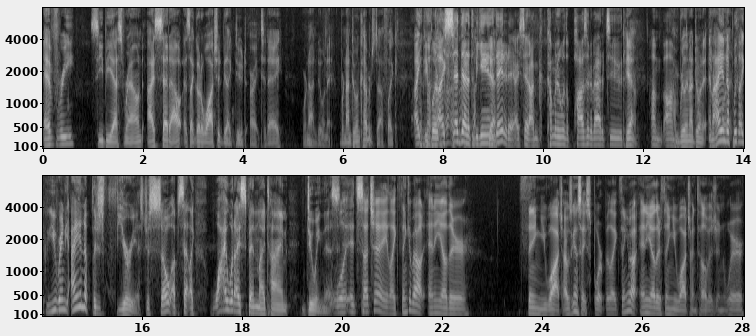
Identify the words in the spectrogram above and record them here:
every CBS round I set out as I go to watch it, be like, dude, all right, today we're not doing it. We're not doing coverage stuff. Like I, people are. I said that at the beginning of the day today. I said I'm coming in with a positive attitude. yeah. I'm. I'm, I'm really not doing it. And I end what? up with like you, Randy. I end up just furious, just so upset. Like, why would I spend my time doing this? Well, it's such a like think about any other thing you watch. I was gonna say sport, but like think about any other thing you watch on television where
